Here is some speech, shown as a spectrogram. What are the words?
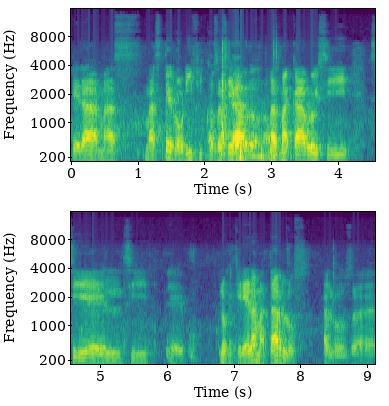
era más, más terrorífico, Más o sea, sí macabro, era ¿no? más macabro y sí, sí él, sí, eh, lo que quería era matarlos. a los a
